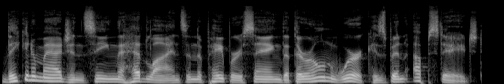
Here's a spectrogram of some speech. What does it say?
They can imagine seeing the headlines in the paper saying that their own work has been upstaged.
